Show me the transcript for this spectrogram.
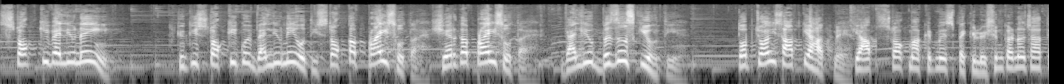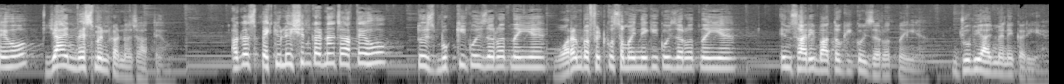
स्टॉक की वैल्यू नहीं, क्योंकि स्टॉक की कोई वैल्यू नहीं होती। स्टॉक का प्राइस होता है शेयर का प्राइस होता है। वैल्यू बिज़नेस की होती है। तो अब चॉइस आपके हाथ में है कि आप स्टॉक मार्केट में स्पेकुलेशन करना चाहते हो या इन्वेस्टमेंट करना चाहते हो। अगर स्पेकुलेशन करना चाहते हो तो इस बुक की कोई ज़रूरत नहीं है वॉरेन बफेट को समझने की कोई ज़रूरत नहीं है, इन सारी बातों की कोई ज़रूरत नहीं है, जो भी आज मैंने करी है।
